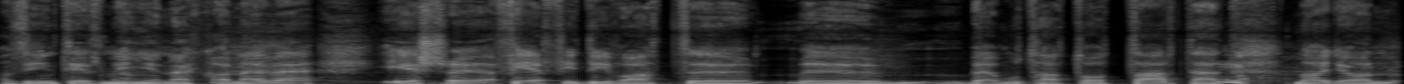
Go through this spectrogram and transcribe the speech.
az intézményének a neve, és férfi divat bemutatott tart, tehát Na. nagyon,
